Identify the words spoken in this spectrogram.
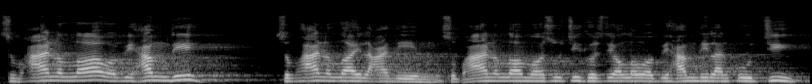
Subhanallah wa bihamdih Subhanallahil azim. Subhanallah maha suci Gusti Allah wa bihamdi lan puji.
